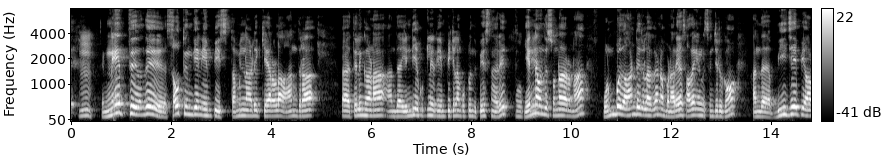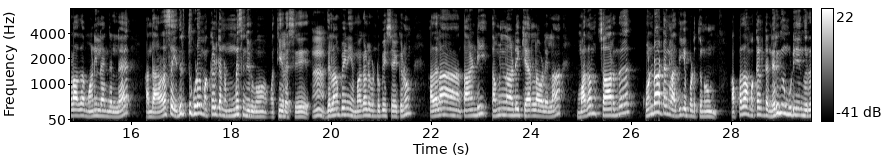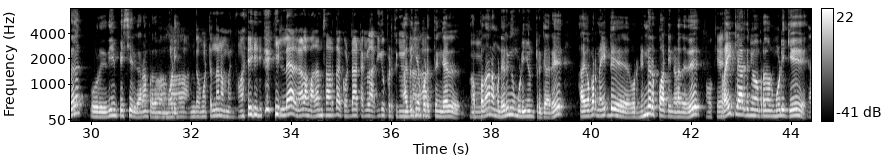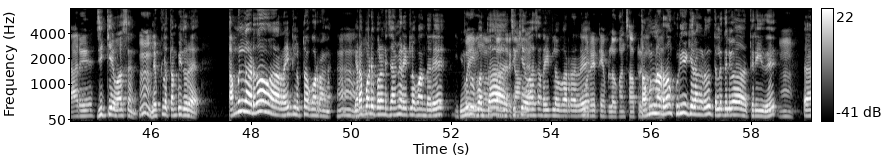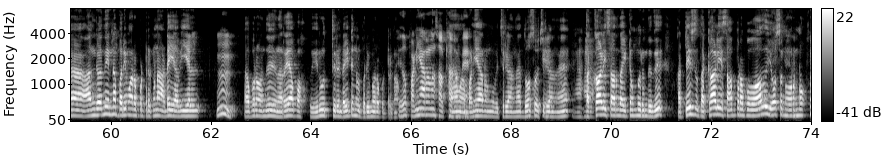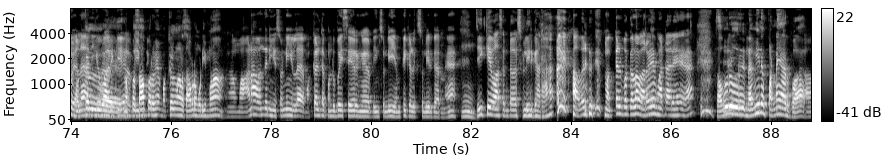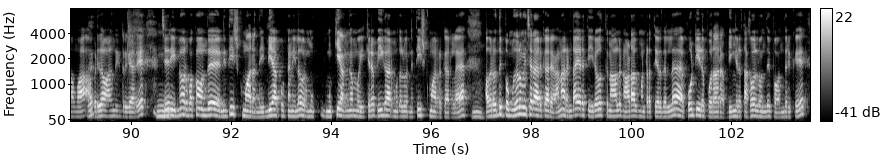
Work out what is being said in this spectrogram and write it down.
நேத்து வந்து south Indian MPs Tamil Nadu Kerala Andhra Telangana அந்த இந்திய கூட்டணியில் இருக்க எம்பிக்கெல்லாம் கூப்பிட்டு வந்து பேசினாரு. என்ன வந்து சொன்னாருன்னா ஒன்பது ஆண்டுகளாக நம்ம நிறைய சாதனைகள் செஞ்சிருக்கோம். அந்த பிஜேபி ஆளாத மாநிலங்கள்ல அந்த அரசை எதிர்த்து கூட மக்கள்கிட்ட நம்ம முன்ன செஞ்சிருக்கோம் மத்திய அரசு. இதெல்லாம் போய் நீங்க மக்கள்கிட்ட கொண்டு போய் சேர்க்கணும். அதெல்லாம் தாண்டி தமிழ்நாடு கேரளாவுல எல்லாம் மதம் சார்ந்த கொண்டாட்டங்களை அதிகப்படுத்தணும். அப்பதான் மக்கள்கிட்ட நெருங்க முடியுங்கிற ஒரு இதையும் பேசியிருக்காராம் பிரதமர் மோடி. அங்க மட்டும்தான் நம்ம இந்த மாதிரி இல்ல அதனால மதம் சார்ந்த கொண்டாட்டங்களை அதிகப்படுத்துங்க அதிகப்படுத்துங்கள். அப்பதான் நம்ம நெருங்க முடியும்னு இருக்காரு. அதுக்கப்புறம் நைட்டு ஒரு டின்னர் பார்ட்டி நடந்தது. ரைட்ல யார் தெரியுமா பிரதமர் மோடிக்கு? யாரு? G K Vasan. லெப்ட்ல Thambidurai Tamil Nadu தான் ரைட் லெப்டா உட்காடுறாங்க எடப்பாடி பழனிசாமி ரைட்ல உட்கார்ந்தாரு. இப்ப இவரு பார்த்தா ஜி. கே வாசன் ரைட்ல உட்கார்றாரு. ஒரே டேபிள்ல உட்காந்து சாப்பிட்டு தமிழ்நாடு தான் குறி வைக்கிறாங்கிறது தெள்ள தெளிவா தெரியுது. அங்க வந்து என்ன பரிமாறப்பட்டிருக்குன்னா அடை அவியல். அப்புறம் வந்து நிறையாப்பா இருபத்தி ரெண்டு ஐட்டங்கள் பரிமாறப்பட்டிருக்கான் ஏதோ பணியாரம்லாம் ஆமா சாப்பிட்டாங்க பணியாரம் வச்சிருக்காங்க தோசை வச்சிருக்காங்க. தக்காளி சார்ந்த ஐட்டமும் இருந்தது. அட்லீஸ்ட் தக்காளியை சாப்பிடறப்பவாவது யோசனை வரணும். மக்கள் நம்ம. சாப்பிடறவே மக்கள்னால சாப்பிட முடியுமா? ஆமா ஆனா வந்து நீங்க சொன்னீங்கல்ல மக்கள்கிட்ட கொண்டு போய் சேருங்க அப்படின்னு சொல்லி எம்பிக்களுக்கு சொல்லியிருக்காருன்னு. G K வாசன்ட்ட சொல்லியிருக்காரா? அவர் மக்கள் பக்கம்லாம் வரவே மாட்டாரே. அவரு ஒரு நவீன பண்ணையாருப்பா. ஆமா அப்படிதான் வாழ்ந்துகிட்டு இருக்காரு. சரி இன்னொரு பக்கம் வந்து நிதிஷ்குமார் அந்த அந்த இந்தியா கூட்டணியில ஒரு முக்- முக்கிய அங்கம் வகிக்கிற பீகார் முதல்வர் நிதிஷ்குமார் இருக்கார்ல அவர் வந்து இப்ப முதலமைச்சரா இருக்காரு. ஆனா ரெண்டாயிரத்தி இருபத்தி நாலு நாடாளுமன்ற தேர்தல்ல போட்டியிட போறாரு அப்படிங்கிற தகவல் வந்து இப்ப வந்திருக்கு.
